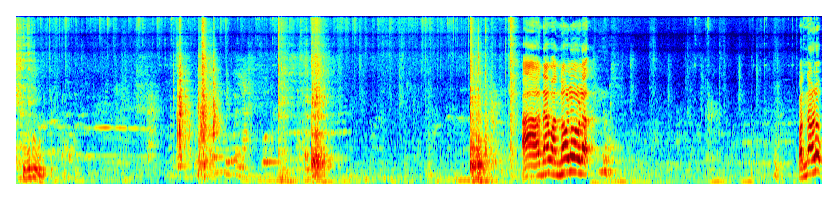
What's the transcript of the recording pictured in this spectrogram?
ചൂട് കുടിക്കും ആ എന്നാ വന്നോളൂ അവൾ. വന്നോളും.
